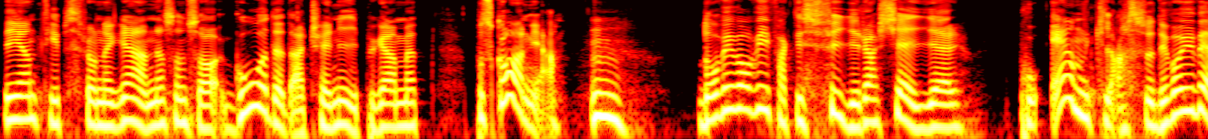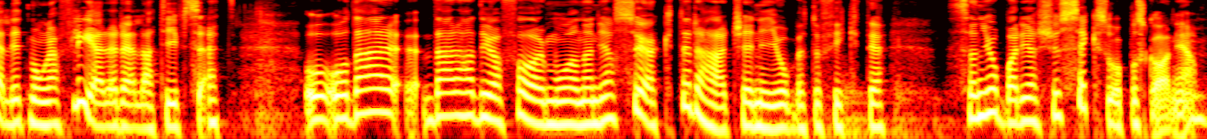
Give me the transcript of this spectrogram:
via en tips från en granne som sa gå det där traineeprogrammet på Scania. Mm. Då var vi faktiskt fyra tjejer på en klass och det var ju väldigt många fler relativt sett. Och, och där, där hade jag förmånen, jag sökte det här traineejobbet och fick det. Sen jobbade jag 26 år på Scania.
